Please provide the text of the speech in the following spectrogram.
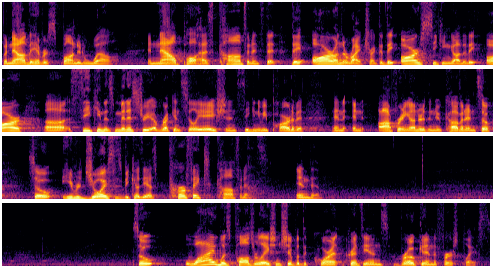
But now they have responded well. And now Paul has confidence that they are on the right track, that they are seeking God, that they are uh, seeking this ministry of reconciliation and seeking to be part of it and, and operating under the new covenant. And so, so he rejoices because he has perfect confidence in them. So, why was Paul's relationship with the Corinthians broken in the first place?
